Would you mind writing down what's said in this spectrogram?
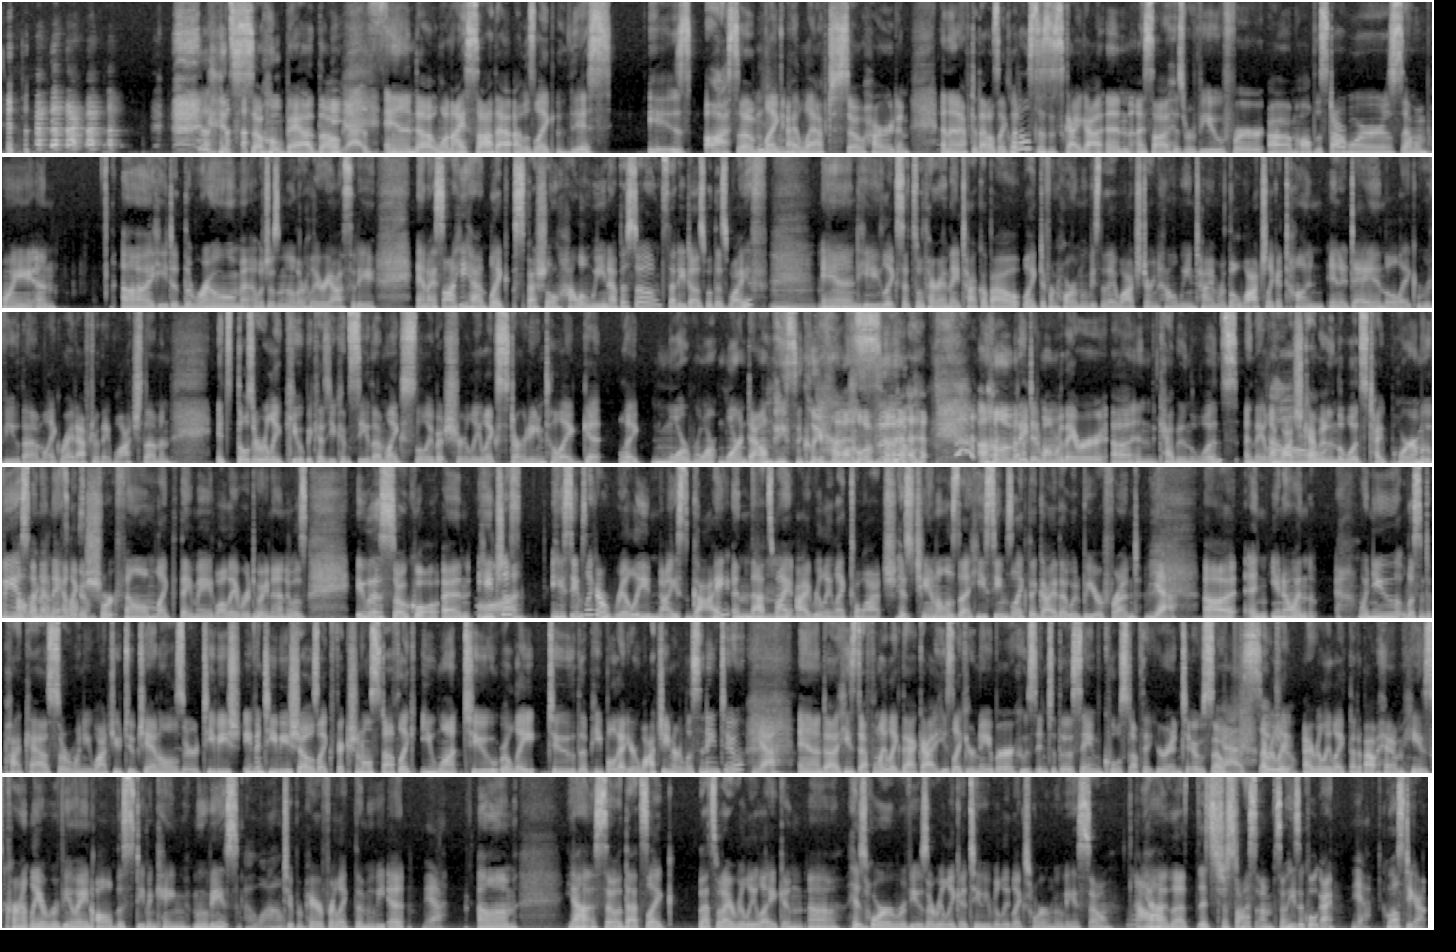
It's so bad, though. Yes. And uh, when I saw that, I was like, this is awesome. Like I laughed so hard. And and then after that I was like, what else does this guy got? And I saw his review for um, all of the Star Wars at one point and Uh, he did The Room, which was another hilariocity. And I saw he had like special Halloween episodes that he does with his wife. And he like sits with her and they talk about like different horror movies that they watch during Halloween time, or they'll watch like a ton in a day and they'll like review them like right after they've watched them. And it's those are really cute because you can see them like slowly but surely like starting to like get like more wor- worn down basically from all of them. um, they did one where they were uh, in Cabin in the Woods and they like watched Oh. Cabin in the Woods type horror movies, Oh and then God, they had like a short film like that they made while they were doing it. And it was, it was so cool, and he just. He seems like a really nice guy, and that's why Mm-hmm. I really like to watch his channel. Is that he seems like the guy that would be your friend Yeah. uh, and you know, and when you listen to podcasts or when you watch YouTube channels or TV, sh- even TV shows like fictional stuff, like you want to relate to the people that you're watching or listening to. Yeah. And uh, he's definitely like that guy. He's like your neighbor who's into the same cool stuff that you're into. So, Yes, so I really, true. I really like that about him. He's currently reviewing all of the Stephen King movies Oh wow. to prepare for like the movie It. Yeah. Um, Yeah, so that's like that's what I really like, and uh, his horror reviews are really good too. He really likes horror movies, so Aw. yeah, that it's just awesome. So he's a cool guy. Yeah. Who else do you got?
